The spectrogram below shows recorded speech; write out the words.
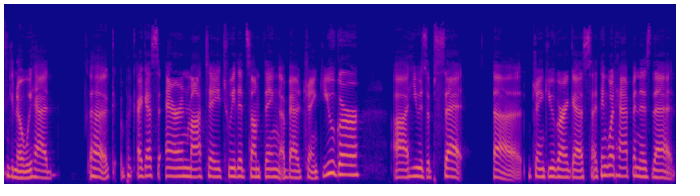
you know, we had, uh, I guess Aaron Mate tweeted something about Cenk Uygur. Uh, he was upset. Uh, Cenk Uygur, I guess. I think what happened is that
